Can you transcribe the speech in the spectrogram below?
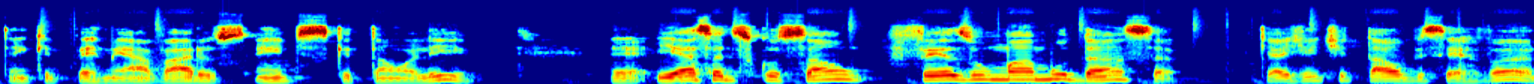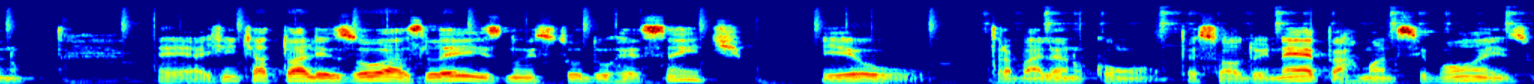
tem que permear vários entes que estão ali é, e essa discussão fez uma mudança que a gente está observando é, a gente atualizou as leis no estudo recente, eu trabalhando com o pessoal do INEP, Armando Simões,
